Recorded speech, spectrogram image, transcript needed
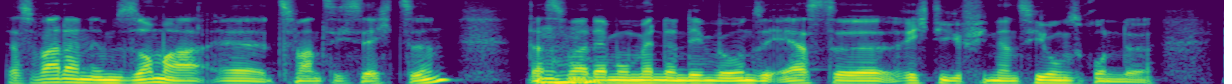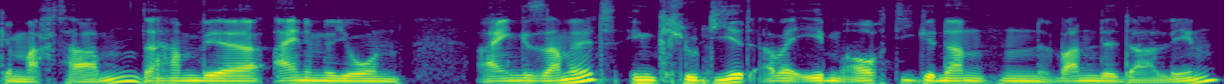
Das war dann im Sommer äh, 2016. Das mhm. war der Moment, an dem wir unsere erste richtige Finanzierungsrunde gemacht haben. Da haben wir eine Million eingesammelt, inkludiert aber eben auch die genannten Wandeldarlehen.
